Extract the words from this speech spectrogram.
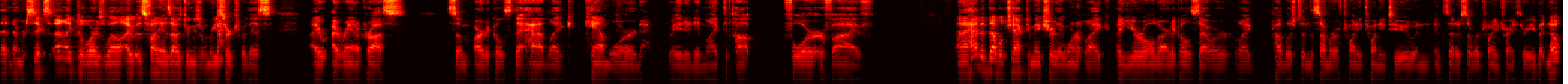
at number six. I like de Laura as well. It was funny as I was doing some research for this, I, I ran across some articles that had like Cam Ward rated in like the top four or five. And I had to double check to make sure they weren't like a year old articles that were like published in the summer of 2022 and instead of summer 2023. But nope,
